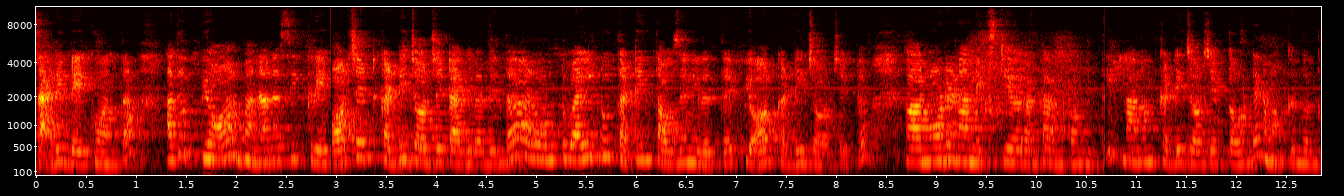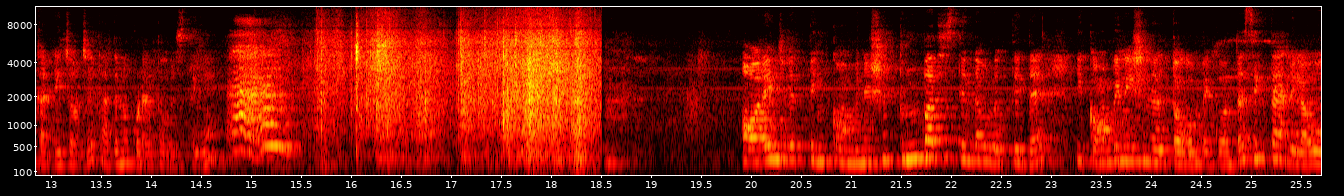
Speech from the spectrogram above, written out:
ಸ್ಯಾರಿ ಬೇಕು ಅಂತ. ಅದು ಪ್ಯೂರ್ ಬನಾರಸಿ ಕ್ರೇಪ್ ಜಾರ್ಜೆಟ್ ಕಡ್ಡಿ ಜಾರ್ಜೆಟ್ ಆಗಿರೋದ್ರಿಂದ around twelve to thirteen thousand ಇರುತ್ತೆ ಪ್ಯೂರ್ ಕಡ್ಡಿ ಜಾರ್ಜೆಟ್ ನೋಡೋಣ ನೆಕ್ಸ್ಟ್ ಇಯರ್ ಅಂತ ಅಂದ್ಕೊಂಡಿದ್ವಿ ನಾನೊಂದು ಕಡ್ಡಿ ಜಾರ್ಜೆಟ್ ತೊಗೊಂಡೆ ನಮ್ಮ ಅಕ್ಕಂದೊಂದು ಕಡ್ಡಿ ಜಾರ್ಜೆಟ್ ಅದನ್ನು ಕೂಡ ತೋರಿಸ್ತೀನಿ. ಆರೆಂಜ್ ವಿತ್ ಪಿಂಕ್ ಕಾಂಬಿನೇಷನ್ ತುಂಬ ದಿವಸದಿಂದ ಹುಡುಕ್ತಿದ್ದೆ. ಈ ಕಾಂಬಿನೇಷನಲ್ಲಿ ತೊಗೊಬೇಕು ಅಂತ ಸಿಗ್ತಾ ಇರಲಿಲ್ಲ. ಓ,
